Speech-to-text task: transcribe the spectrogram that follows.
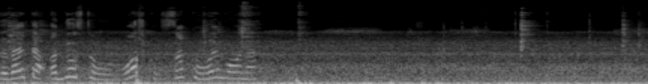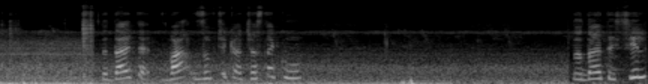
Додайте одну столову ложку соку лимона. Додайте два зубчика чеснику. Додайте сіль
